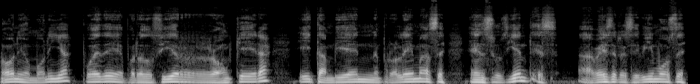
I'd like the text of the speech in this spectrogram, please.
o neumonía, puede producir ronquera y también problemas en sus dientes. A veces recibimos eh,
